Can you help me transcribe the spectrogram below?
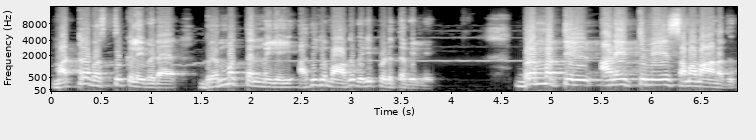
மற்ற வஸ்துக்களை விட பிரம்மத்தன்மையை அதிகமாக வெளிப்படுத்தவில்லை. பிரம்மத்தில் அனைத்துமே சமமானது.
